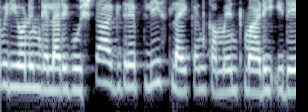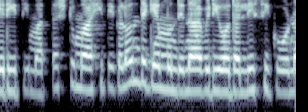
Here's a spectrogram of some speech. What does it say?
ವಿಡಿಯೋ ನಿಮಗೆಲ್ಲರಿಗೂ ಇಷ್ಟ ಆಗಿದ್ರೆ ಪ್ಲೀಸ್ ಲೈಕ್ ಅಂಡ್ ಕಮೆಂಟ್ ಮಾಡಿ. ಇದೇ ರೀತಿ ಮತ್ತಷ್ಟು ಮಾಹಿತಿಗಳೊಂದಿಗೆ ಮುಂದಿನ ವಿಡಿಯೋದಲ್ಲಿ ಸಿಗೋಣ.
